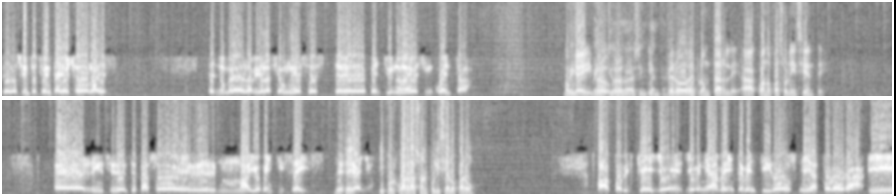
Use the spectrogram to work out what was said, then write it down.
de 238 dólares. El número de la violación es este 21950. Ok, Vein- pero, 21, pero, 950. pero deje preguntarle, ¿a ¿cuándo pasó el incidente? Eh, el incidente pasó el mayo 26 de este año. ¿Y por cuál razón el policía lo paró? Ah, porque yo, yo venía a 20, 22 millas por hora y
